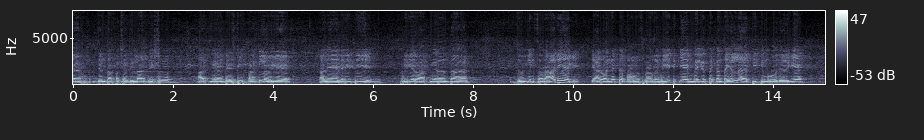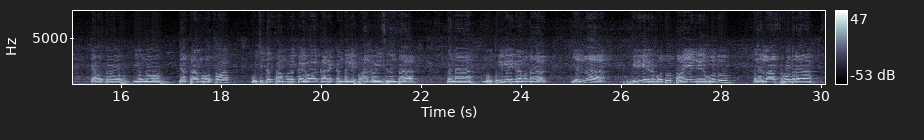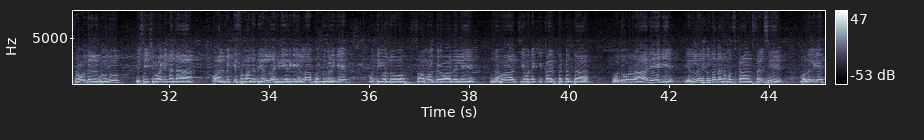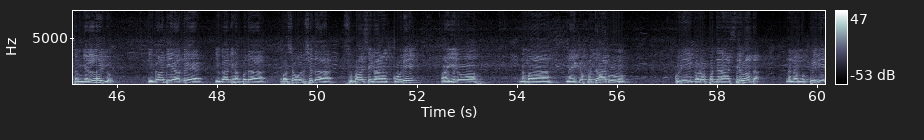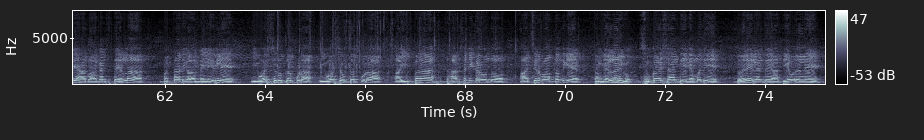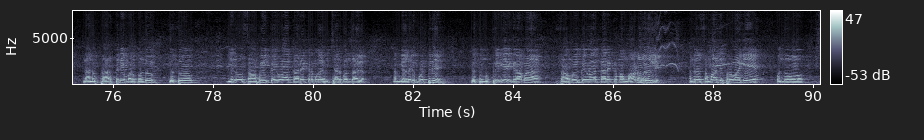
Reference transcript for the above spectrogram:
ಜನತಾ ಪಕ್ಷ ಜಿಲ್ಲಾಧ್ಯಕ್ಷರು ಆತ್ಮೀಯರಂತ ಎಸ್ ಟಿ ಪಾಟೀಲ್ ಅವರಿಗೆ ಅದೇ ಅದೇ ರೀತಿ ಹಿರಿಯರು ಆತ್ಮೀಯರಾದಂಥ ಜೋಗಿನ್ ಸರ್ ಆದಿಯಾಗಿ ಯಾರು ಅನ್ಯತೆ ಭಾವಿಸಬಾರ್ದು, ವೇದಿಕೆಯ ಮೇಲಿರ್ತಕ್ಕಂಥ ಎಲ್ಲ ಅತಿಥಿ ಮಹೋದಯರಿಗೆ ಯಾವತ್ತೂ ಈ ಒಂದು ಜಾತ್ರಾ ಮಹೋತ್ಸವ ಉಚಿತ ಸಾಮೂಹಿಕ ವಿವಾಹ ಕಾರ್ಯಕ್ರಮದಲ್ಲಿ ಭಾಗವಹಿಸಿದಂಥ ನನ್ನ ಮುತ್ತುಲ್ಗೇರಿ ಗ್ರಾಮದ ಎಲ್ಲ ಹಿರಿಯರಿರ್ಬೋದು, ತಾಯಂದಿರಿರ್ಬೋದು, ನನ್ನೆಲ್ಲ ಸಹೋದರ ಸಹೋದರರಿರ್ಬೋದು ವಿಶೇಷವಾಗಿ ನನ್ನ ವಾಲ್ಮೀಕಿ ಸಮಾಜದ ಎಲ್ಲ ಹಿರಿಯರಿಗೆ, ಎಲ್ಲ ಬಂಧುಗಳಿಗೆ ಮತ್ತು ಈ ಒಂದು ಸಾಮೂಹಿಕ ವಿವಾಹದಲ್ಲಿ ನವ ಜೀವನಕ್ಕೆ ಕಾಯಿರ್ತಕ್ಕಂಥ ವಧುವರರ ಆದಿಯಾಗಿ ಎಲ್ಲರಿಗೂ ನನ್ನ ನಮಸ್ಕಾರ ಸಲ್ಲಿಸಿ ಮೊದಲಿಗೆ ತಮಗೆಲ್ಲರಿಗೂ ಯುಗಾದಿಯ ಅಂದರೆ ಯುಗಾದಿ ಹಬ್ಬದ ಹೊಸ ವರ್ಷದ ಶುಭಾಶಯಗಳನ್ನ ಕೋರಿ ಏನು ನಮ್ಮ ನಾಯಕಪ್ಪಜ್ಜ ಹಾಗೂ ಕುರಿ ಗೌಡಪ್ಪಜ್ಜನ ಆಶೀರ್ವಾದ ನನ್ನ ಮುತ್ತಿಲ್ಗೇರಿ ಹಾಗೂ ಆಗಮಿಸಿದ ಎಲ್ಲ ಭಕ್ತಾದಿಗಳ ಮೇಲೆ ಇರಲಿ, ಈ ವರ್ಷದುದ್ದ ಕೂಡ, ಈ ವರ್ಷ ಉದ್ದಕ್ಕೂ ಕೂಡ ಆ ಇಬ್ಬರ ದಾರ್ಶನಿಕರ ಒಂದು ಆಶೀರ್ವಾದದೊಂದಿಗೆ ತಮಗೆಲ್ಲರಿಗೂ ಸುಖ, ಶಾಂತಿ, ನೆಮ್ಮದಿ ದೊರೆಯಲೆಂದು ಆ ದೇವರಲ್ಲಿ ನಾನು ಪ್ರಾರ್ಥನೆ ಮಾಡಿಕೊಂಡು, ಇವತ್ತು ಏನು ಸಾಮೂಹಿಕ ವಿವಾಹ ಕಾರ್ಯಕ್ರಮಗಳ ವಿಚಾರ ಬಂದಾಗ ನಮಗೆಲ್ಲರಿಗೂ ಗೊತ್ತಿದೆ, ಇವತ್ತು ಮುತ್ತಿಲ್ಗೇರಿ ಗ್ರಾಮ ಸಾಮೂಹಿಕ ವಿವಾಹ ಕಾರ್ಯಕ್ರಮ ಮಾಡೋದರಲ್ಲಿ ಅಂದ್ರೆ ಸಮಾಜ ಪರವಾಗಿ ಒಂದು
